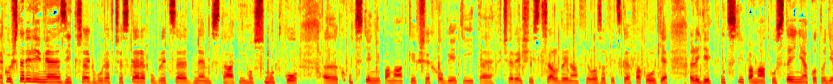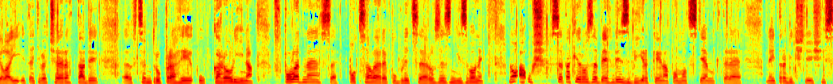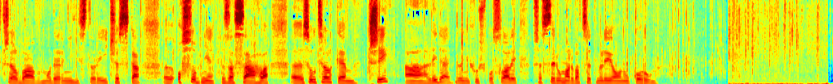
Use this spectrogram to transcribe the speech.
Jak už tedy víme, zítřek bude v České republice dnem státního smutku eh, k uctění památky všech obětí té včerejší střelby na Filozofické fakultě. Lidi uctí památku stejně, jako to dělají i teď večer tady eh, v centru Prahy u Karolína. V poledne se po celé republice rozezní zvony. No a už se taky rozeběhly sbírky na pomoc těm, které nejtragičtější střelba v moderní historii Česka eh, osobně zasáhla. Jsou celé celkem tři a lidé do nich už poslali přes 27 milionů korun.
